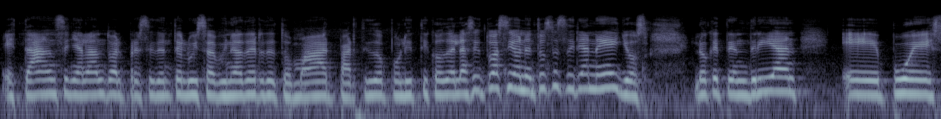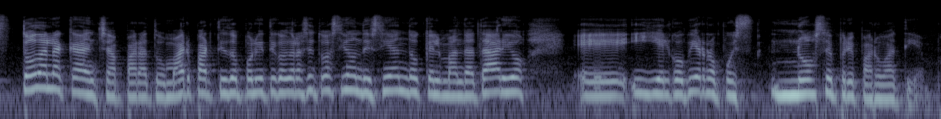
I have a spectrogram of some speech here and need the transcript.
están señalando al presidente Luis Abinader de tomar partido político de la situación, entonces serían ellos los que tendrían eh, pues toda la cancha para tomar partido político de la situación diciendo que el mandatario eh, y el gobierno pues no se preparó a tiempo.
